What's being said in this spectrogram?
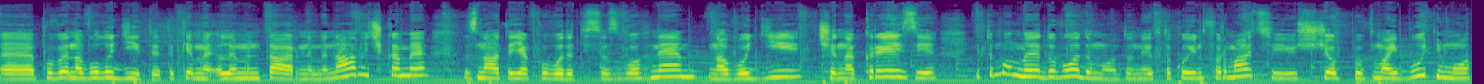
е, повинна володіти такими елементарними навичками, знати, як поводитися з вогнем на воді чи на кризі. І тому ми доводимо до них таку інформацію, щоб в майбутньому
